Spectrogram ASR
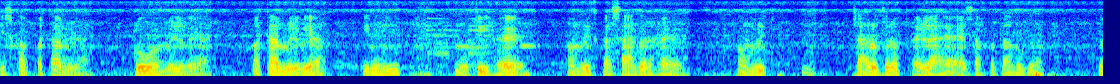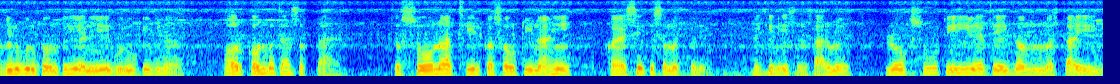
इसका पता मिला। टोह मिल गया। पता मिल गया कि नहीं, मोती है, अमृत का सागर है, अमृत चारों तरफ़ फैला है, ऐसा पता हो गया। तो बिन गुरु कौन कही, यानी ये गुरु के बिना और कौन बता सकता है? तो सोना थीर कसौटी नहीं, कैसे की समझ पड़ी? लेकिन इस संसार में लोग सोते ही रहते, एकदम मस्ताई,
